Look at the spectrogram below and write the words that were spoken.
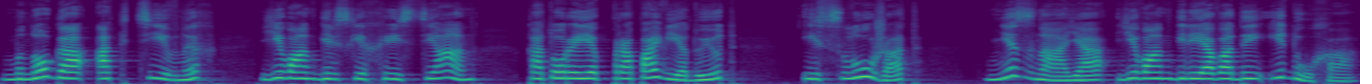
много активных евангельских христиан, которые проповедуют и служат, не зная Евангелия воды и духа.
